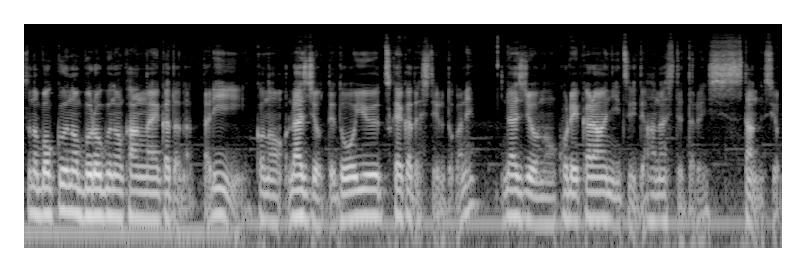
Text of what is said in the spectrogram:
その僕のブログの考え方だったりこのラジオってどういう使い方してるとかねラジオのこれからについて話してたりしたんですよ。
